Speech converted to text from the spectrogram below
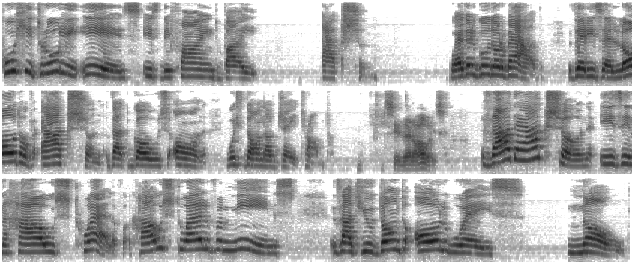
who he truly is is defined by action, whether good or bad. there is a lot of action that goes on with Donald J. Trump. Can see that always. That action is in House 12. House 12 means that you don't always know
